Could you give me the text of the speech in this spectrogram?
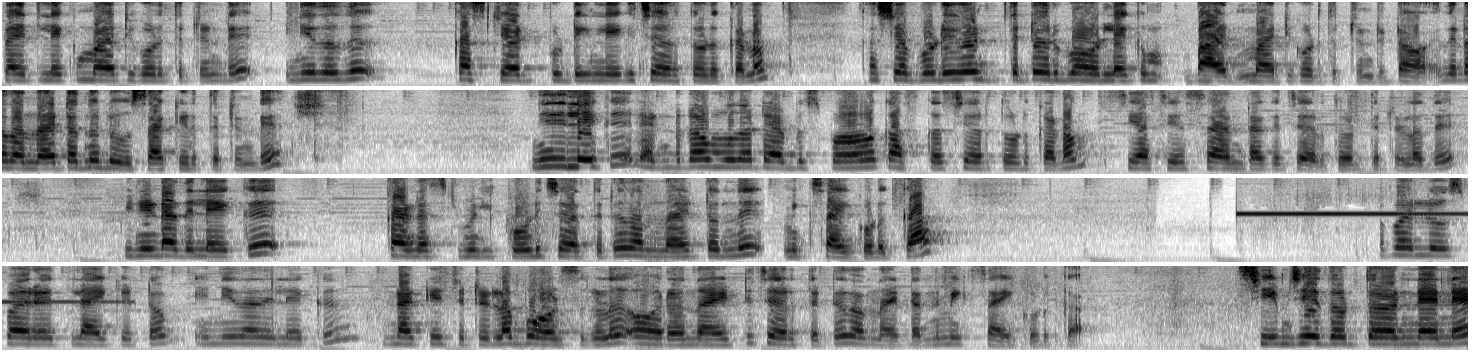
പ്ലേറ്റിലേക്ക് മാറ്റി കൊടുത്തിട്ടുണ്ട്. ഇനി ഇത് കസ്റ്റാർഡ് പുഡിങ്ങിലേക്ക് ചേർത്ത് കൊടുക്കണം. കസ്റ്റാർഡ് പുഡിങ് എടുത്തിട്ട് ഒരു ബൗളിലേക്ക് മാറ്റി കൊടുത്തിട്ടുണ്ട് കേട്ടോ എന്നിട്ട് നന്നായിട്ടൊന്ന് ലൂസാക്കി എടുത്തിട്ടുണ്ട്. ഇനി ഇതിലേക്ക് രണ്ടോ മൂന്നോ ടേബിൾ സ്പൂണോ കസ്കസ് ചേർത്ത് കൊടുക്കണം. സിയാസിയ സാൻഡൊക്കെ ചേർത്ത് കൊടുത്തിട്ടുള്ളത്. പിന്നീട് അതിലേക്ക് കണ്ടസ്റ്റ് മിൽക്ക് കൂടി ചേർത്തിട്ട് നന്നായിട്ടൊന്ന് മിക്സ് ആക്കി കൊടുക്കുക അപ്പോൾ ലൂസ് പരുവത്തിലായി കിട്ടും. ഇനി അതിലേക്ക് ഉണ്ടാക്കി വെച്ചിട്ടുള്ള ബോൾസുകൾ ഓരോന്നായിട്ട് ചേർത്തിട്ട് നന്നായിട്ടൊന്ന് മിക്സ് ആക്കി കൊടുക്കാം. സ്റ്റീം ചെയ്ത് കൊടുത്തോണ്ട് തന്നെ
